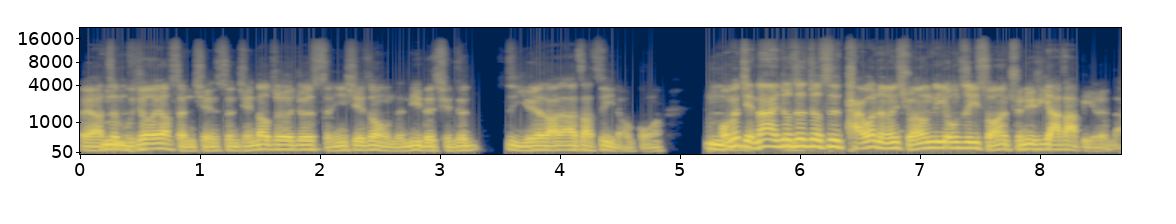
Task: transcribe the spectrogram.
对啊，政府就要省钱，省钱到最后就是省一些这种能力的钱，就自己要压榨自己劳工啊。我们简单来就是就是台湾人喜欢利用自己手上的权力去压榨别人的，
